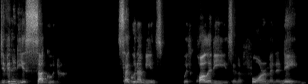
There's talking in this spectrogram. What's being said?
Divinity is saguna. Saguna means with qualities and a form and a name.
